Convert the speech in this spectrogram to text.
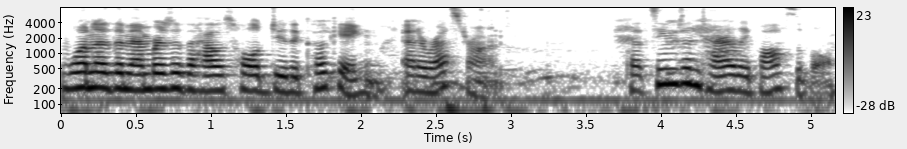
one of the members of the household do the cooking at a restaurant. That seems entirely possible.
